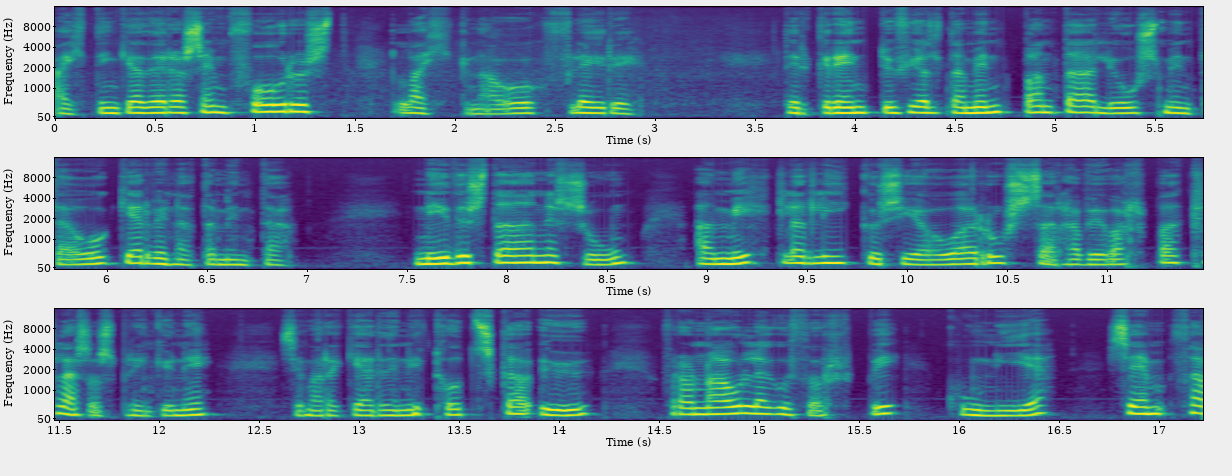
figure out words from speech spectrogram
ættingja þeirra sem fórust, lækna og fleiri. Þeir greindu fjölda myndbanda, ljósmynda og gerfinhattamynda. Niðurstaðan er svo að miklar líkur sé á að rússar hafi varpað klasasprengjunni sem var að gerðinni Tótska U frá nálegu þorpi Kúníe sem þá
